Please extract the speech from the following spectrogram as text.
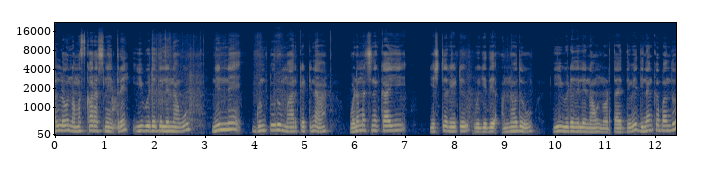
ಹಲೋ, ನಮಸ್ಕಾರ ಸ್ನೇಹಿತರೆ. ಈ ವಿಡಿಯೋದಲ್ಲಿ ನಾವು ನಿನ್ನೆ ಗುಂಟೂರು ಮಾರ್ಕೆಟಿನ ಒಣಮೆಣಸಿನಕಾಯಿ ಎಷ್ಟು ರೇಟ್ ಹೋಗಿದೆ ಅನ್ನೋದು ಈ ವಿಡಿಯೋದಲ್ಲಿ ನಾವು ನೋಡ್ತಾ ಇದ್ದೀವಿ. ದಿನಾಂಕ ಬಂದು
